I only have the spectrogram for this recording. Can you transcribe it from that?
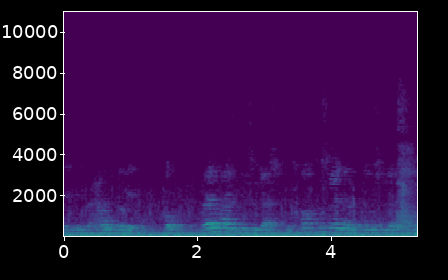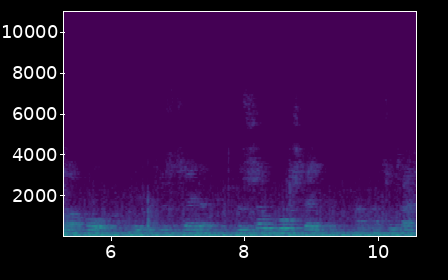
in, the health arena. Look, they're three suggestions. It's not to say that the other suggestions are poor. It's just to say that there's so much data, and, and sometimes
